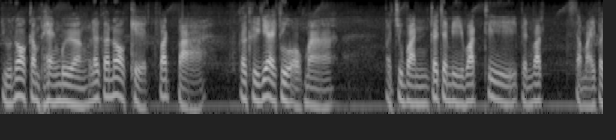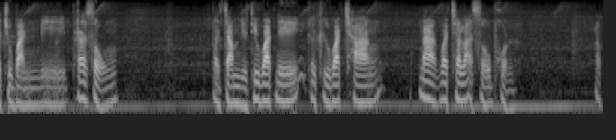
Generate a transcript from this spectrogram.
อยู่นอกกำแพงเมืองแล้วก็นอกเขตวัดป่า ก็คือแยกตัวออกมา ปัจจุบันก็จะมีวัดที่เป็นวัดสมัยปัจจุบันมีพระสงฆ์ประจำอยู่ที่วัดนี้ก็คือวัดช้าง นาควัชระโสพลครับ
